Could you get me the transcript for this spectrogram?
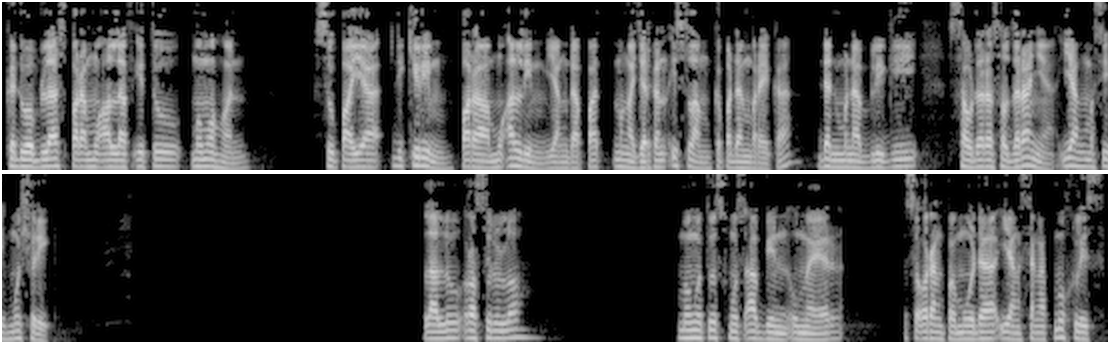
kedua belas para mu'alaf itu memohon supaya dikirim para mu'alim yang dapat mengajarkan Islam kepada mereka dan menabligi saudara-saudaranya yang masih musyrik. Lalu Rasulullah mengutus Mus'ab bin Umair, seorang pemuda yang sangat mukhlis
